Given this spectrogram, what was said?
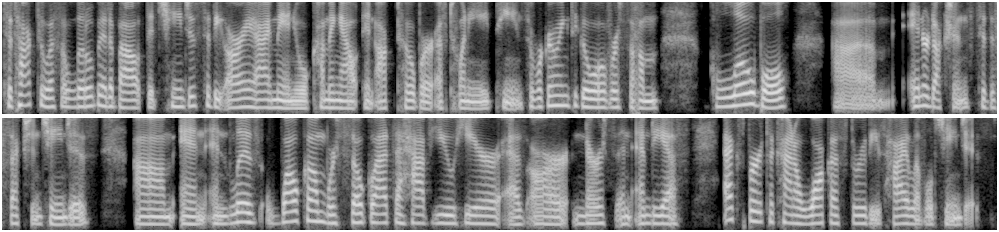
to talk to us a little bit about the changes to the RAI manual coming out in October of 2018. So, we're going to go over some global um, introductions to the section changes. Um, and, and Liz, welcome. We're so glad to have you here as our nurse and MDS expert to kind of walk us through these high level changes.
